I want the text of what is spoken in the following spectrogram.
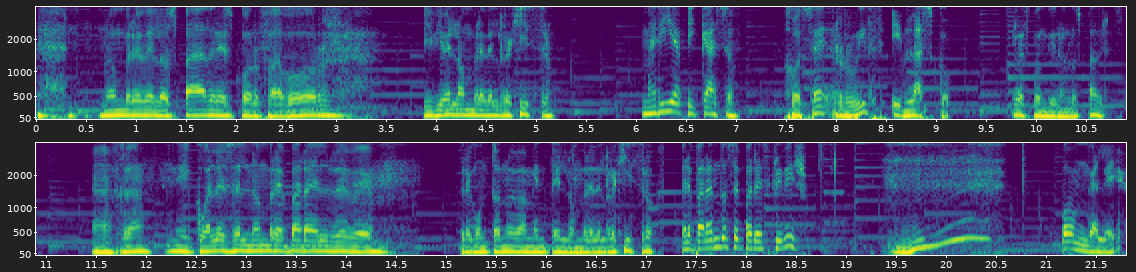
Nombre de los padres, por favor, pidió el hombre del registro. María Picasso. José Ruiz y Blasco, respondieron los padres. Ajá, ¿y cuál es el nombre para el bebé? Preguntó nuevamente el hombre del registro, preparándose para escribir. Póngale,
